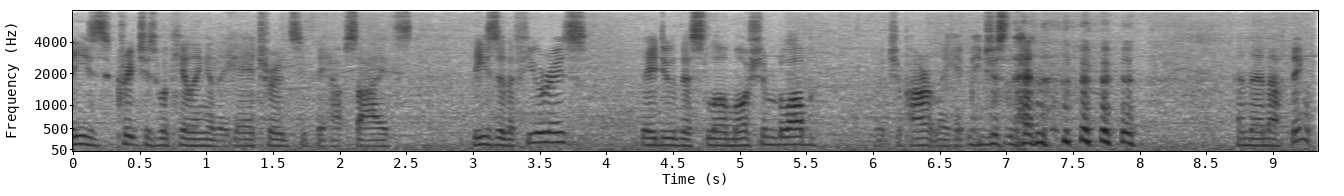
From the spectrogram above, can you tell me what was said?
These creatures we're killing are the hatreds if they have scythes. These are the furies. They do the slow motion blob, which apparently hit me just then. and then I think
